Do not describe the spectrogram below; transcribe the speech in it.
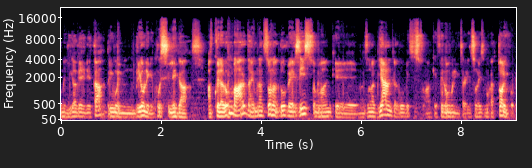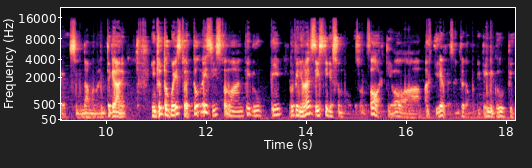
come Liga Veneta, primo embrione che poi si lega a quella lombarda, è una zona dove esistono anche, una zona bianca dove esistono anche fenomeni di tradizionalismo cattolico che si andavano a integrare in tutto questo e dove esistono anche gruppi, gruppi neonazisti che sono, sono forti, o a partire per esempio da uno dei primi gruppi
